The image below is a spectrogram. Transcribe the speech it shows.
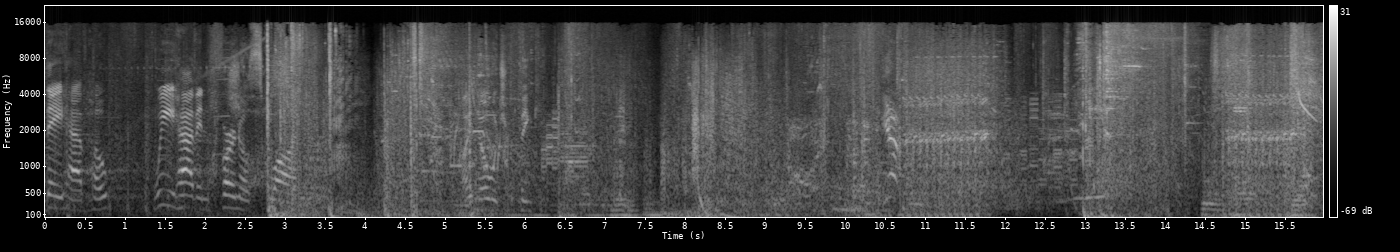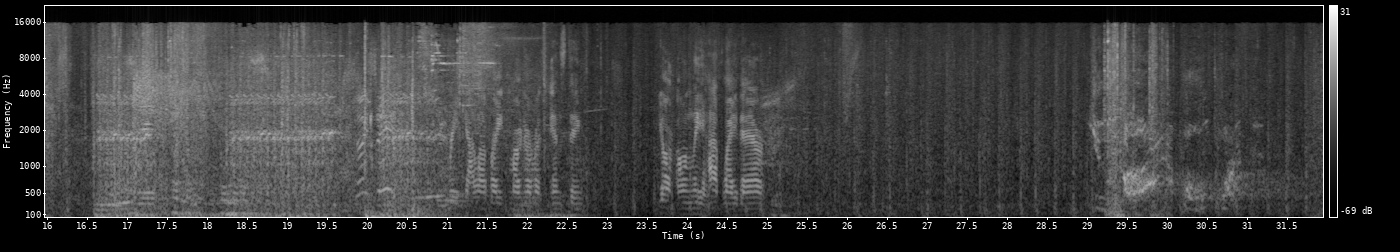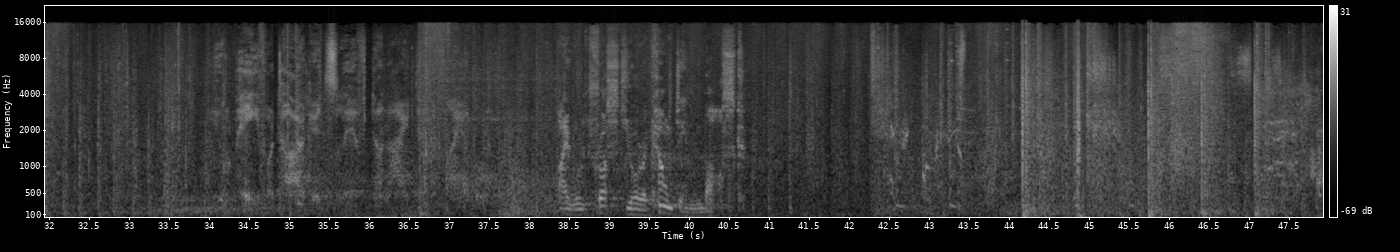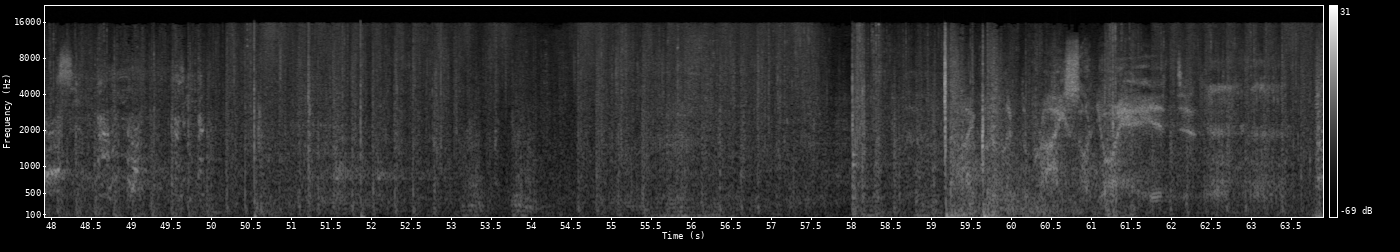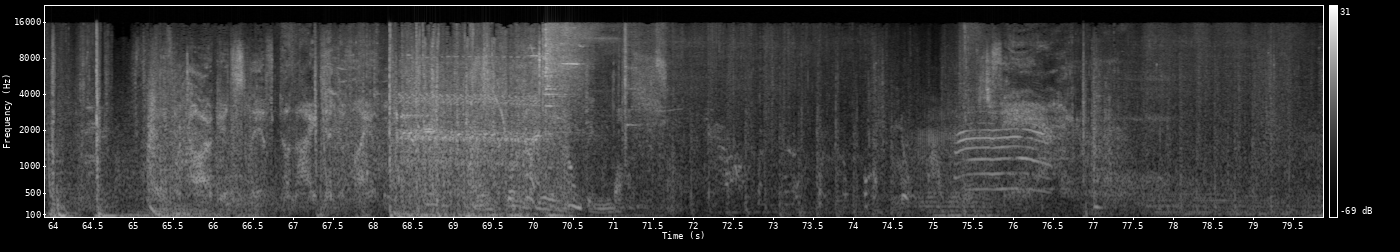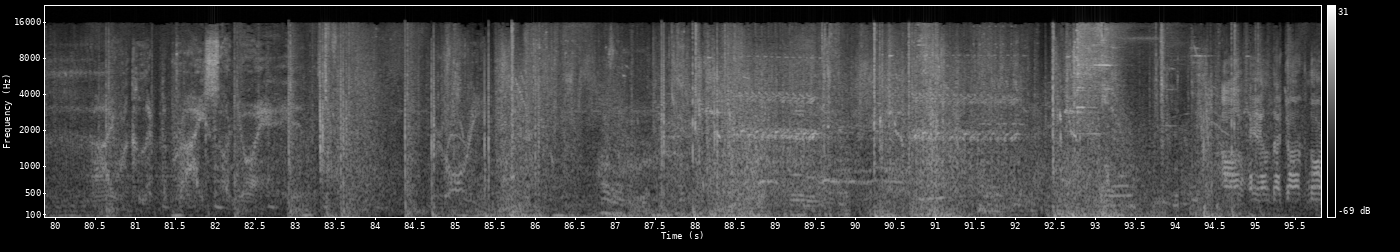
They have hope. We have Inferno Squad. I know what you're thinking. Yeah! Nice murderous instinct. You're only halfway there. You'll pay for targets left unidentifiable. I will trust your accounting, Bossk.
